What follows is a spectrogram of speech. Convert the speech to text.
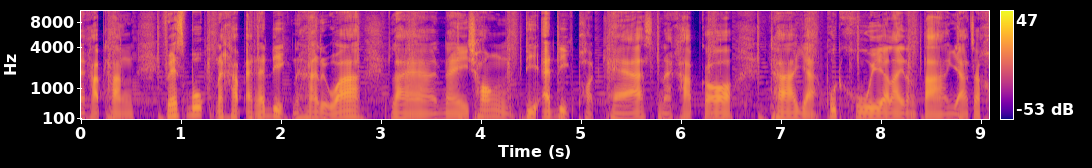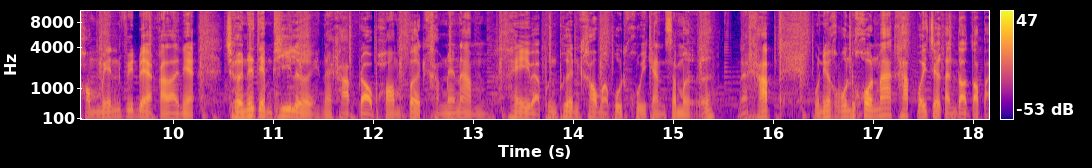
นะครับทาง Facebook นะครับ a d d i c t นะฮะหรือว่าในช่อง The Addict Podcast นะครับก็ถ้าอยากพูดคุยอะไรต่างๆ อยากจะ comment feedback อะไรเนี่ยเชิญให้เต็มที่เลยนะครับเราพร้อมเปิดคำแนะนำให้แบบเพื่อนๆเข้ามาพูดคุยกันเสมอนะครับวันนี้ขอบคุณทุกคนมากครับ ไว้เจอกันตอนต่อไป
